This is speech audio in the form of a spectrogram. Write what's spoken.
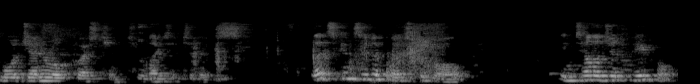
more general questions related to this. Let's consider, first of all, intelligent people.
